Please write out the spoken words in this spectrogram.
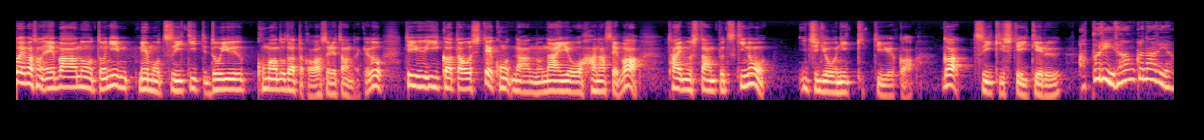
例えばその Evernote にメモ追記ってどういうコマンドだったか忘れたんだけどっていう言い方をしてこんなあの内容を話せばタイムスタンプ付きの一行日記っていうかが追記していける。アプリいらんくなるやん。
